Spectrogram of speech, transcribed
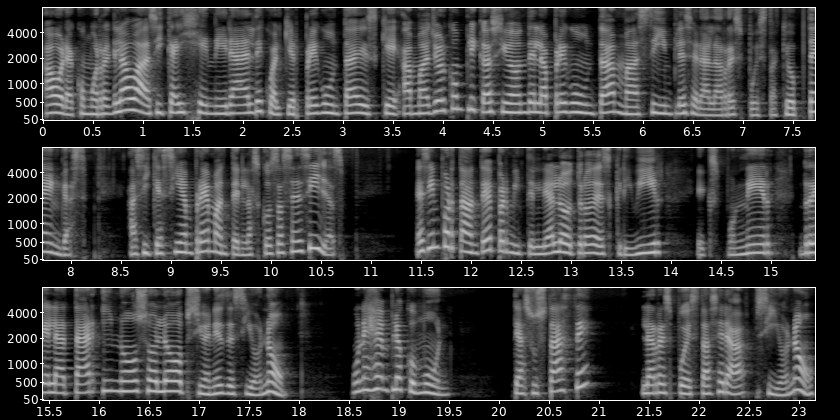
Ahora, como regla básica y general de cualquier pregunta es que a mayor complicación de la pregunta, más simple será la respuesta que obtengas. Así que siempre mantén las cosas sencillas. Es importante permitirle al otro describir, exponer, relatar y no solo opciones de sí o no. Un ejemplo común. ¿Te asustaste? La respuesta será sí o no.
